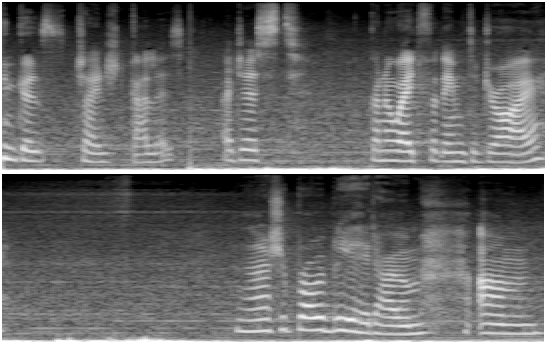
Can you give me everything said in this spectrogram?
Fingers changed colors. I just gonna wait for them to dry. And then I should probably head home. Um,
